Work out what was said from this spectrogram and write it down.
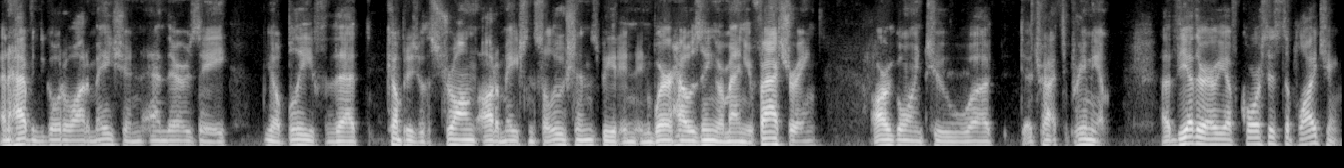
and having to go to automation. And there's a you know belief that companies with strong automation solutions, be it in, in warehousing or manufacturing, are going to uh, attract a premium. Uh, the other area, of course, is supply chain.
